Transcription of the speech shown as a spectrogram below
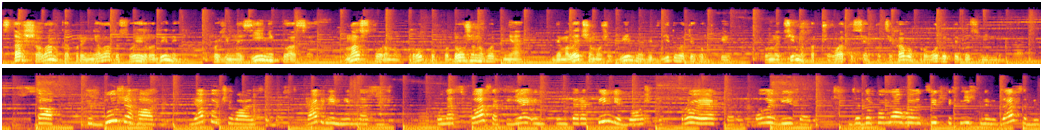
Старша ланка прийняла до своєї родини прогімназійні класи. У нас створено групу подовженого дня, де малеча може вільно відвідувати гуртки, повноцінно харчуватися та цікаво проводити дозвілля. Так, тут дуже гарно. Я почуваю себе справжнім гімназистом. У нас в класах є інтерактивні дошки, проектори, телевізори. За допомогою цих технічних засобів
